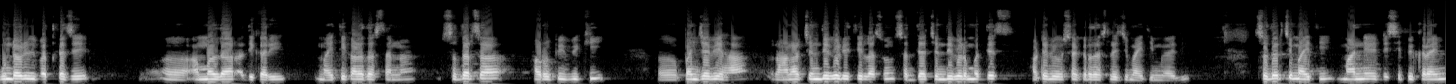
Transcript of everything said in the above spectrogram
गुंडावरील पथकाचे अंमलदार अधिकारी माहिती काढत असताना सदरचा आरोपी विकी पंजाबी हा राहणार चंदीगड येथील असून सध्या चंदीगडमध्येच हॉटेल व्यवसाय करत असल्याची माहिती मिळाली. सदरची माहिती मान्य DCP crime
